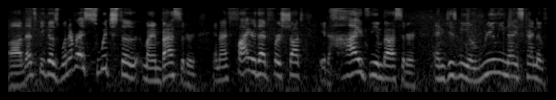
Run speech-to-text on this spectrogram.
Uh, that's because whenever I switch to my ambassador and I fire that first shot, it hides the ambassador and gives me a really nice kind of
